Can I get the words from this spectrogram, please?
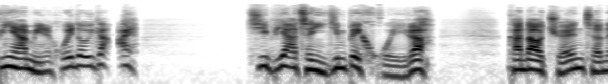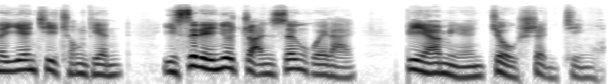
便雅悯人回头一看，哎呀，基比亚城已经被毁了。看到全城的烟气冲天，以色列人就转身回来，便雅悯人就甚惊惶，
